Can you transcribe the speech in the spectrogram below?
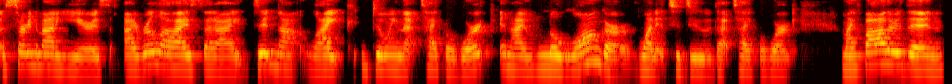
a certain amount of years, I realized that I did not like doing that type of work and I no longer wanted to do that type of work. My father then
